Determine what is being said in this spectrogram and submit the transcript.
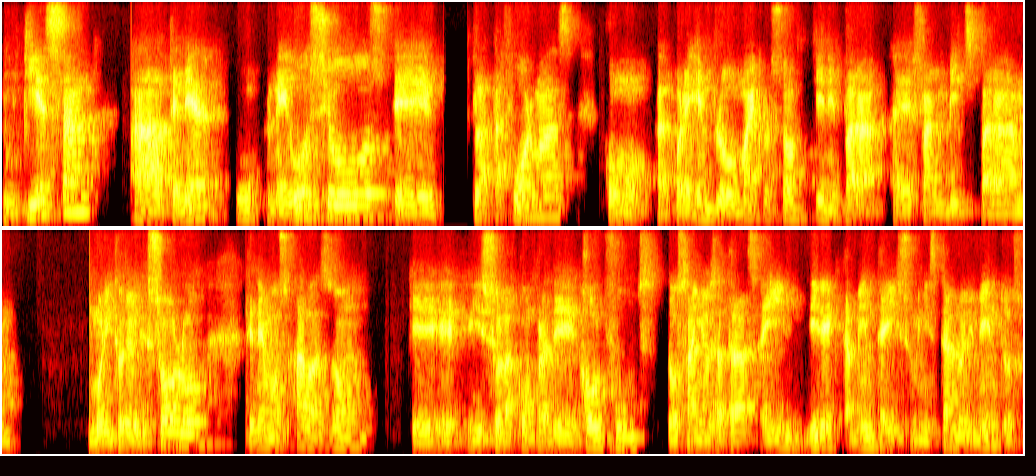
Empiezan a tener negocios, eh, plataformas como por ejemplo Microsoft tiene para eh, FarmBeats para monitoreo de solo. Tenemos Amazon que eh, hizo la compra de Whole Foods dos años atrás, ahí directamente ahí suministrando alimentos.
